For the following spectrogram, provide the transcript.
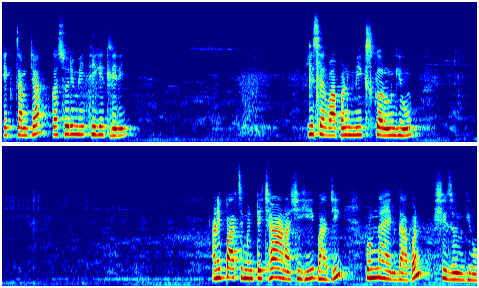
एक चमचा कसुरी मेथी घेतलेली. ही सर्व आपण मिक्स करून घेऊ. आणि पाच मिनटे छान अशी ही भाजी पुन्हा एकदा आपण शिजवून घेऊ.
